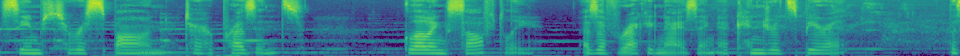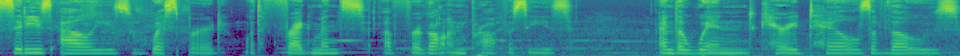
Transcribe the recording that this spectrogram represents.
seemed to respond to her presence, glowing softly as if recognizing a kindred spirit. The city's alleys whispered with fragments of forgotten prophecies, and the wind carried tales of those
